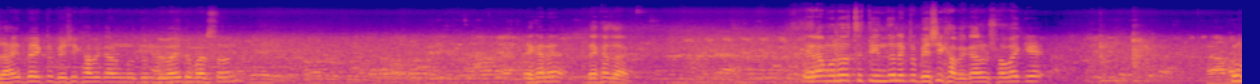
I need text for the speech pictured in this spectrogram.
জাহিদ ভাই একটু বেশি খাবে কারণ নতুন বিবাহিত পারসন এখানে দেখা যাক। এরা মনে হচ্ছে তিনজন একটু বেশি খাবে কারণ সবাইকে খুব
